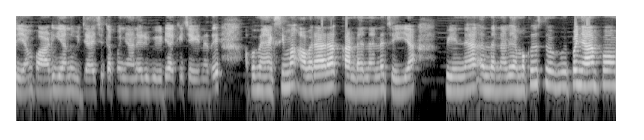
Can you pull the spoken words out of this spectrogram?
ചെയ്യാൻ പാടില്ല എന്ന് വിചാരിച്ചിട്ട് അപ്പോൾ ഞാനൊരു വീഡിയോ ആക്കി ചെയ്യുന്നത്. അപ്പോൾ മാക്സിമം അവരാരെ കണ്ടന്റ് തന്നെ ചെയ്യുക പിന്നെ എന്തെന്നാൽ നമുക്ക് ഇപ്പം ഞാൻ ഇപ്പം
